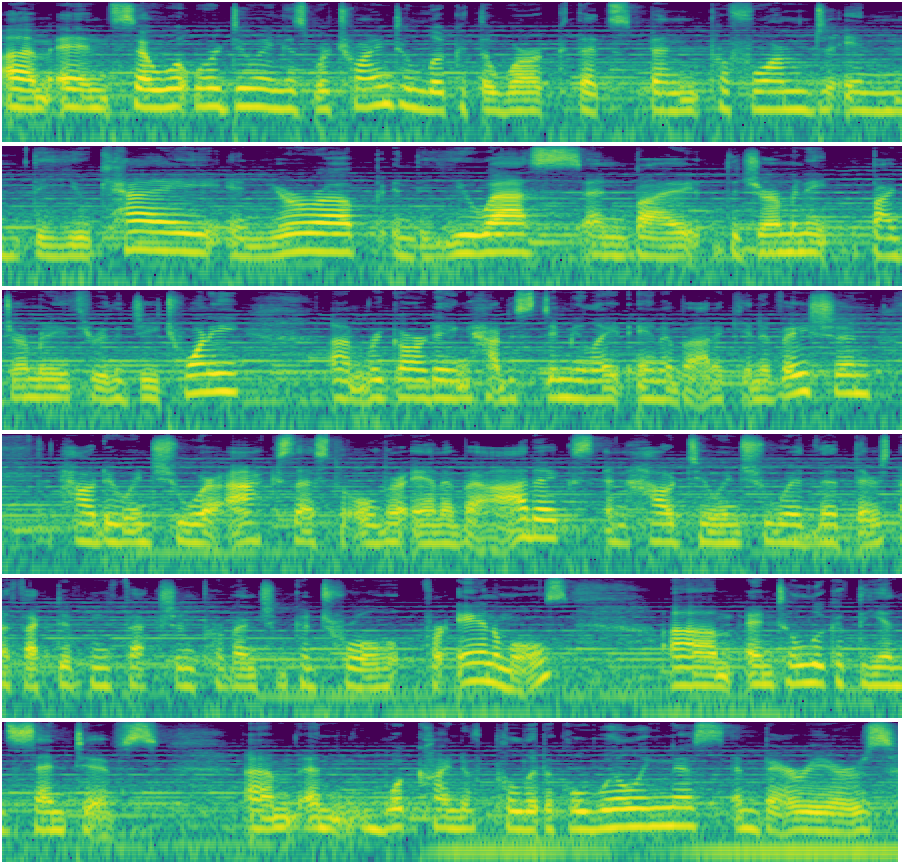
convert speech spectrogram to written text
Um, and so what we're doing is we're trying to look at the work that's been performed in the UK, in Europe, in the US, and by, the Germany, by Germany through the G20 um, regarding how to stimulate antibiotic innovation, how to ensure access to older antibiotics, and how to ensure that there's effective infection prevention control for animals, um, and to look at the incentives um, and what kind of political willingness and barriers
